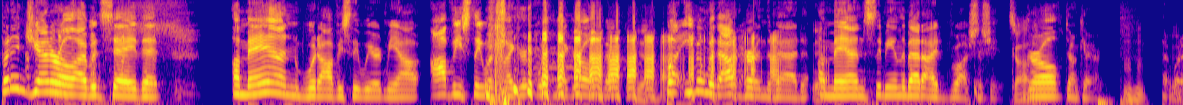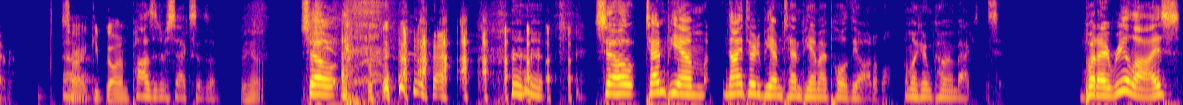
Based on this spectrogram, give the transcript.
but in general, I would say that a man would obviously weird me out. Obviously, with my gr- with my girl in the bed. Yeah. But even without her in the bed, Yeah. a man sleeping in the bed, I'd wash the sheets. Got it. girl, don't care. Uh, Whatever. Sorry, Uh, keep going. positive sexism. Yeah. So, so 10 p.m., 9:30 p.m., 10 p.m. I pull the audible. I'm like, I'm coming back to the city, but I realize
